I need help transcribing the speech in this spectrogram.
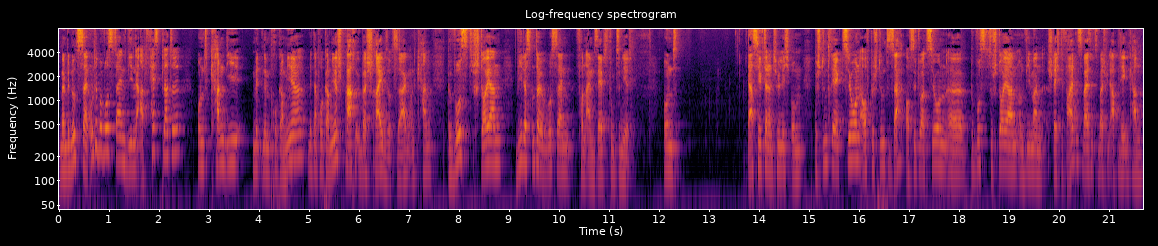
man benutzt sein Unterbewusstsein wie eine Art Festplatte und kann die mit einem Programmier, mit einer Programmiersprache überschreiben sozusagen und kann bewusst steuern, wie das Unterbewusstsein von einem selbst funktioniert. Und das hilft dann natürlich, um bestimmte Reaktionen auf bestimmte Sach auf Situationen äh, bewusst zu steuern und wie man schlechte Verhaltensweisen zum Beispiel ablegen kann.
